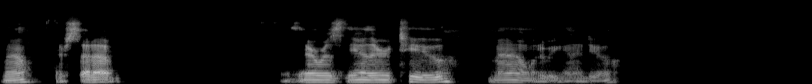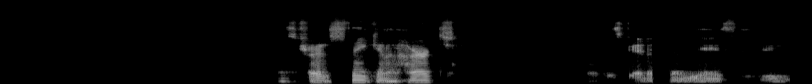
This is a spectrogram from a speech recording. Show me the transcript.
Well, they're set up. There was the other two. Now, what are we going to do? Let's try to sneak in a heart. This guy doesn't the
